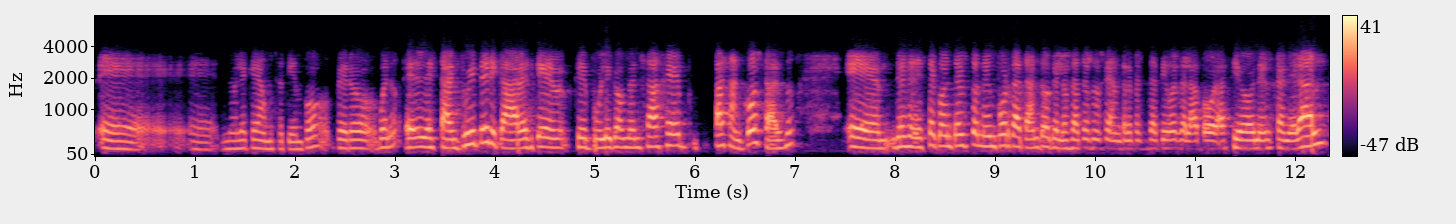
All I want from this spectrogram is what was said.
eh, eh, no le queda mucho tiempo, pero bueno, él está en Twitter y cada vez que, publica un mensaje pasan cosas, ¿no? desde este contexto no importa tanto que los datos no sean representativos de la población en general,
